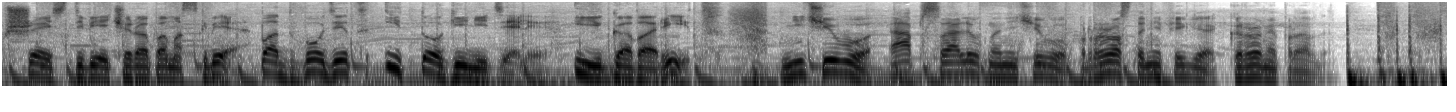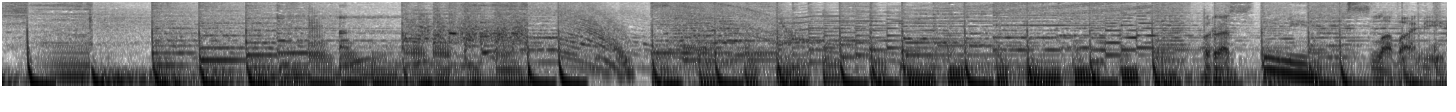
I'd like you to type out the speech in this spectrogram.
в 6 вечера по Москве подводит итоги недели и говорит... Ничего, абсолютно ничего, просто нифига, кроме правды. Простыми словами.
